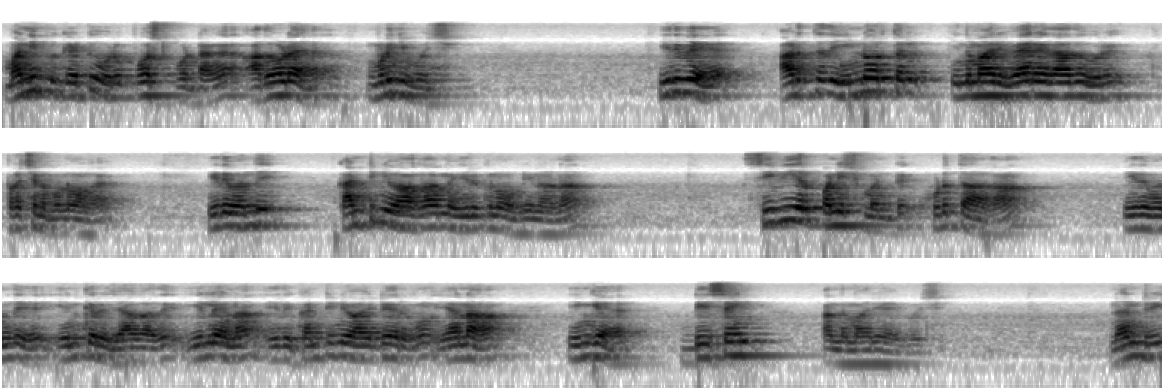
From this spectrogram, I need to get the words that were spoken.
மன்னிப்பு கேட்டு ஒரு போஸ்ட் போட்டாங்க. அதோட முடிஞ்சு போச்சு. இதுவே அடுத்தது இன்னொருத்தர் இந்த மாதிரி வேற ஏதாவது ஒரு பிரச்சனை பண்ணுவாங்க. இது வந்து கண்டினியூ ஆகாமல் இருக்கணும் அப்படின்னா சிவியர் பனிஷ்மெண்ட்டு கொடுத்தாதான் இது வந்து என்கரேஜ் ஆகாது. இல்லைன்னா இது கண்டினியூ ஆகிட்டே இருக்கும். ஏன்னா இங்கே டிசைன் அந்த மாதிரி ஆகிப்போச்சு நன்றி.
